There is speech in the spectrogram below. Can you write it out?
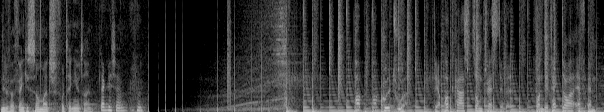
Nilüfer, thank you so much for taking your time. Dankeschön. Pop Kultur, der Podcast zum Festival von Detektor FM.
